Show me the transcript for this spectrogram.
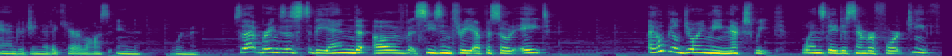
androgenetic hair loss in women. So that brings us to the end of season 3, episode 8. I hope you'll join me next week, Wednesday, December 14th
